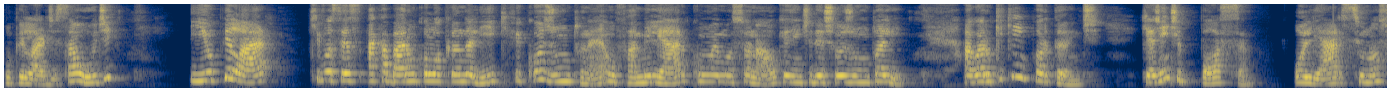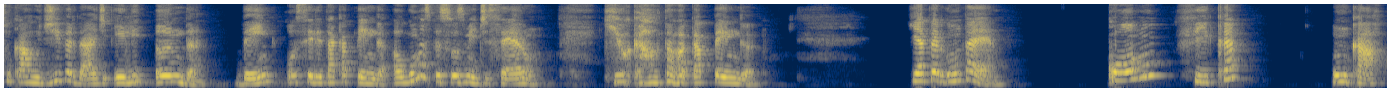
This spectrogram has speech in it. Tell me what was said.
o pilar de saúde e o pilar que vocês acabaram colocando ali, que ficou junto, né? O familiar com o emocional que a gente deixou junto ali. Agora, o que, que é importante? Que a gente possa olhar se o nosso carro de verdade ele anda bem ou se ele tá capenga. Algumas pessoas me disseram que o carro tava capenga. E a pergunta é: como fica um carro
